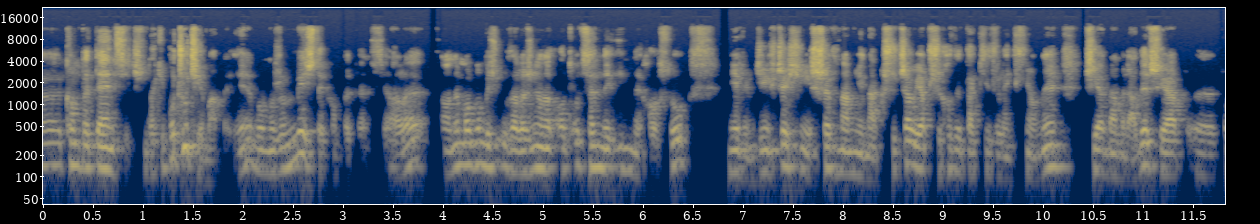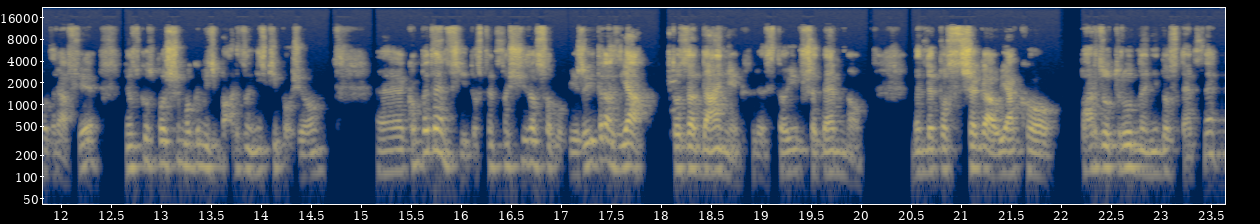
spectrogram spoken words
e, kompetencji, czy takie poczucie mamy, nie? bo możemy mieć te kompetencje, ale one mogą być uzależnione od oceny innych osób. Nie wiem, dzień wcześniej szef na mnie nakrzyczał, ja przychodzę taki zlękniony, czy ja dam radę, czy ja e, potrafię. W związku z powyższym mogę mieć bardzo niski poziom kompetencji, dostępności zasobów. Jeżeli teraz ja to zadanie, które stoi przede mną, będę postrzegał jako bardzo trudne, niedostępne,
